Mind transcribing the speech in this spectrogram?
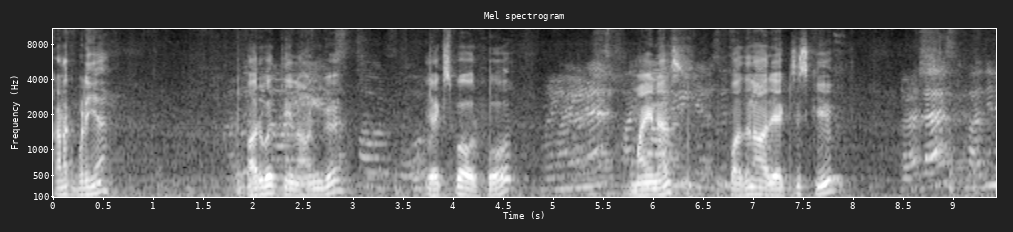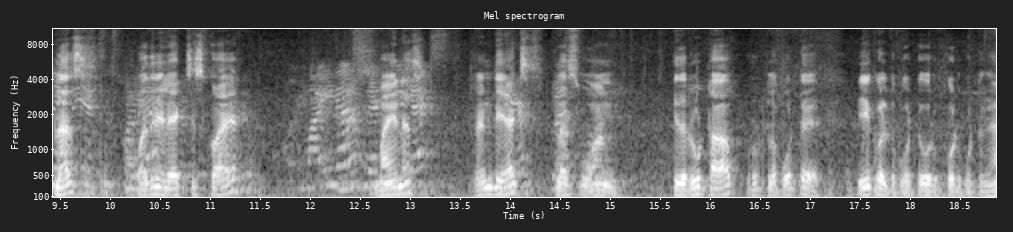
கணக்கு படிங்க. அறுபத்தி நான்கு எக்ஸ் பவர் ஃபோர் மைனஸ் பதினாறு எக்ஸ் கியூப் ப்ளஸ் பதினேழு எக்ஸ் ஸ்கொயர் மைனஸ் ரெண்டு எக்ஸ் ப்ளஸ் ஒன் இதை ரூட் ஆஃப் ரூட்டில் போட்டு ஈக்குவல் டு போட்டு ஒரு கோடு போட்டுங்க.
